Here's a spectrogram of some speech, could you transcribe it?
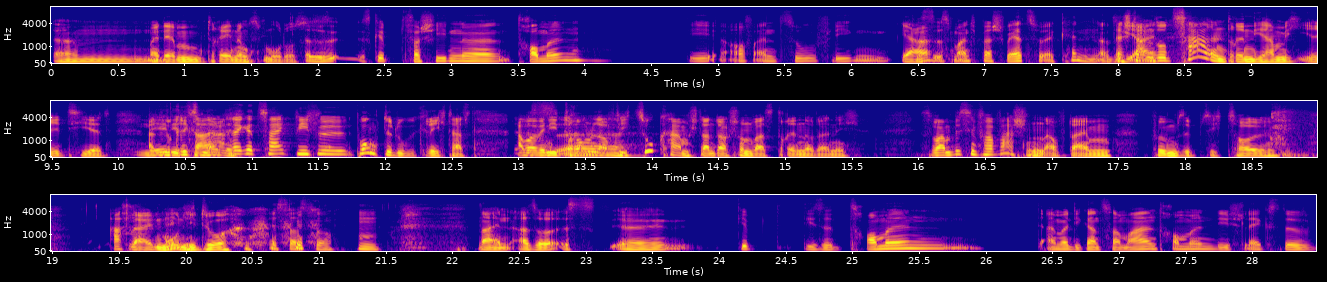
ähm, bei dem Trainingsmodus? Also es gibt verschiedene Trommeln, die auf einen zufliegen. Ja. Das ist manchmal schwer zu erkennen. Also Da standen so Zahlen drin, die haben mich irritiert. Nee, also du kriegst Zahlen nachher nicht. gezeigt, wie viele Punkte du gekriegt hast. Aber Das, wenn die Trommel äh, auf dich zukam, stand auch schon was drin, oder nicht? Es war ein bisschen verwaschen auf deinem 75 Zoll Ach, kleinen echt? Monitor. Ist das so? Hm. Nein, also es äh, gibt diese Trommeln, einmal die ganz normalen Trommeln, die schlägst du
